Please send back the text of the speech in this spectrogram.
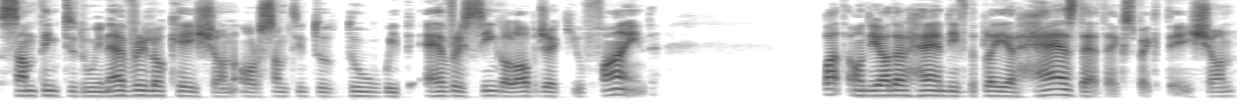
something to do in every location or something to do with every single object you find. But on the other hand if the player has that expectation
